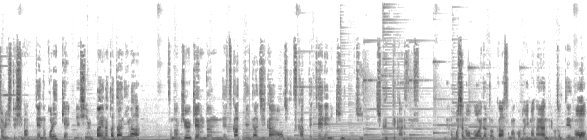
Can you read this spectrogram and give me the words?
処理してしまって、残り1件、ね、心配な方には、その9件分で使っていた時間をちょっと使って丁寧に聞くって感じです。保護者の思いだとか、その子の今悩んでることっていうのを、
